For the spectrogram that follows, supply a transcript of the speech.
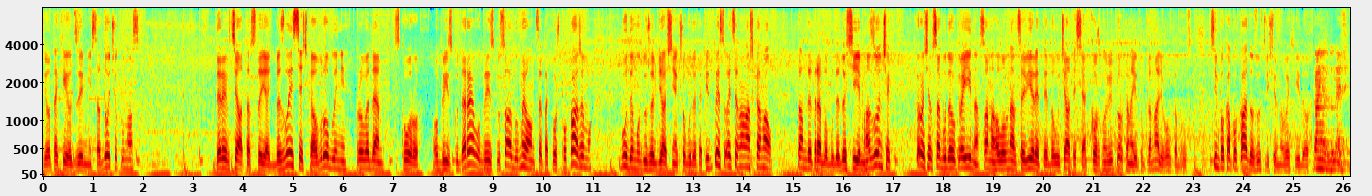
Друзі, отакий от зимній садочок у нас. Деревцята стоять без листячка, оброблені. Проведемо скоро обрізку дерев, обрізку саду. Ми вам це також покажемо. Будемо дуже вдячні, якщо будете підписуватися на наш канал. Там, де треба буде, досіємо газончик. Коротше, все буде Україна. Саме головне в це вірити, долучатися кожного вівторка на YouTube каналі Вовка Брус. Всім пока-пока, до зустрічі в нових відео. Таня з Донеччини.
